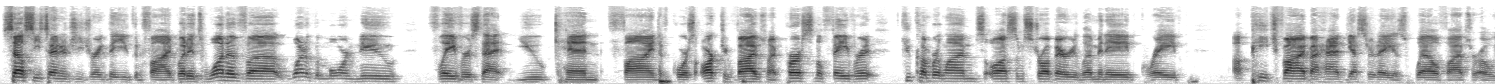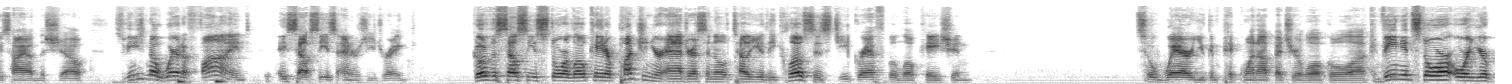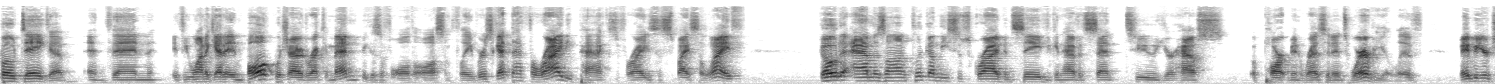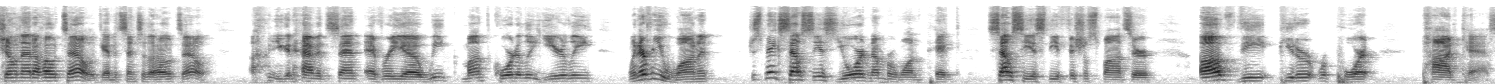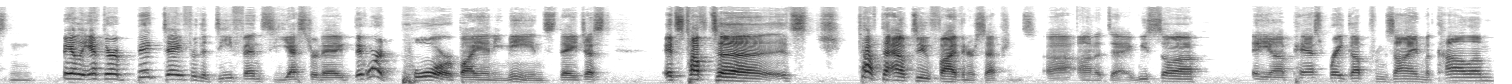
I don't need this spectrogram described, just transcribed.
Celsius energy drink that you can find, but it's one of uh, one of the more new flavors that you can find. Of course, Arctic Vibes, my personal favorite. Cucumber lime's awesome. Strawberry lemonade, grape, uh, peach vibe I had yesterday as well. Vibes are always high on the show. So if you need to know where to find a Celsius energy drink, go to the Celsius store locator, punch in your address, and it'll tell you the closest geographical location to where you can pick one up at your local uh, convenience store or your bodega. And then if you want to get it in bulk, which I would recommend because of all the awesome flavors, get that variety pack. Variety is the spice of life. Go to Amazon, click on the subscribe and save. You can have it sent to your house, apartment, residence, wherever you live. Maybe you're chilling at a hotel, get it sent to the hotel. Uh, you can have it sent every uh, week, month, quarterly, yearly, whenever you want it. Just make Celsius your number one pick. Celsius, the official sponsor of the Pewter Report podcast. And Bailey, after a big day for the defense yesterday, they weren't poor by any means. They just it's tough to it's tough to outdo five interceptions uh, on a day. We saw a uh, pass breakup from Zion McCollum.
